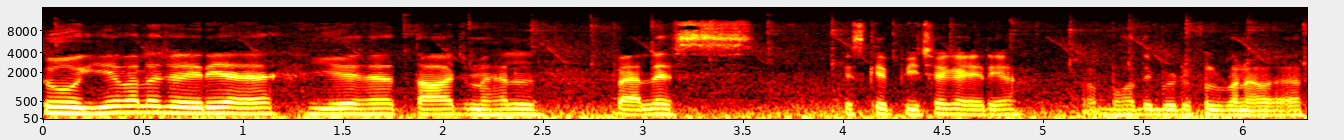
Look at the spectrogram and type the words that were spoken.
सो so, ये वाला जो एरिया है ये है ताजमहल पैलेस। इसके पीछे का एरिया बहुत ही ब्यूटीफुल बना हुआ है यार।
